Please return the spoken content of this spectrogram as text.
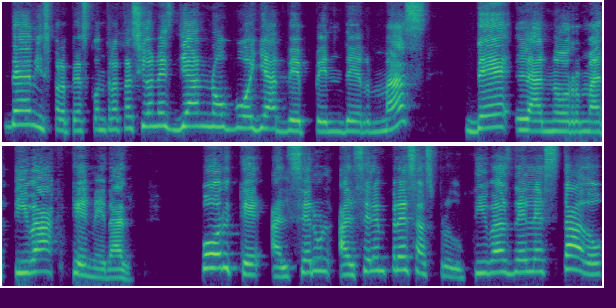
de mis propias contrataciones, ya no voy a depender más de la normativa general porque al ser, al ser empresas productivas del Estado,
